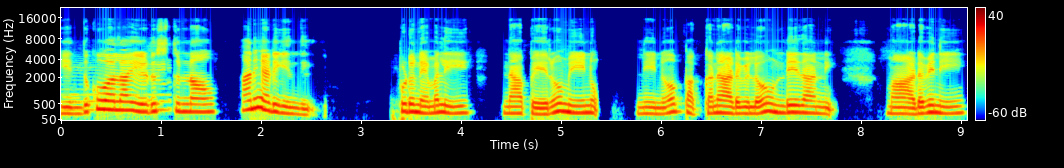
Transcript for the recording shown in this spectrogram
ఎందుకు అలా ఏడుస్తున్నావు? అని అడిగింది. ఇప్పుడు నెమలి నా పేరు మీను. నేను పక్కన అడవిలో ఉండేదాన్ని. మా అడవిని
